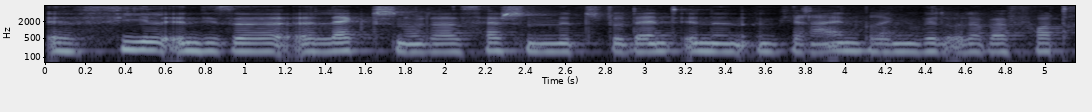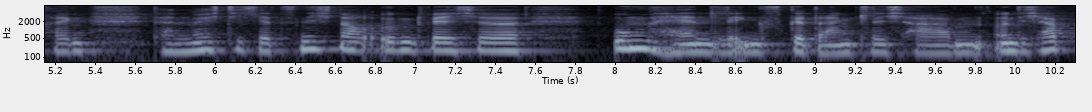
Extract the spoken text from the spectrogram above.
äh, viel in diese äh, Lection oder Session mit StudentInnen irgendwie reinbringen will oder bei Vorträgen, dann möchte ich jetzt nicht noch irgendwelche Umhandlings gedanklich haben. Und ich habe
